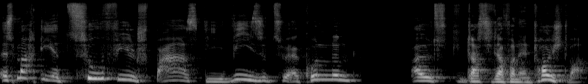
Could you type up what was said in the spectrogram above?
Es machte ihr zu viel Spaß, die Wiese zu erkunden, als dass sie davon enttäuscht war.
